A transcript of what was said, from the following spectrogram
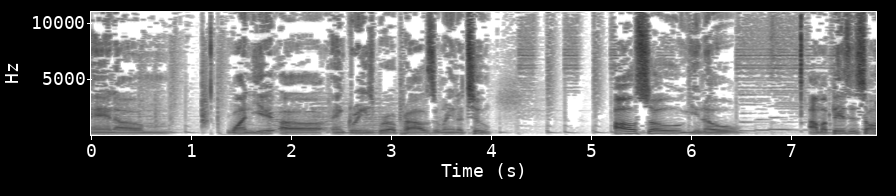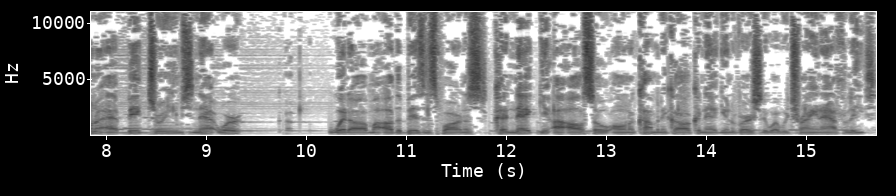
and um, one year uh, in Greensboro Prowlers Arena too. Also, you know, I'm a business owner at Big Dreams Network with uh, my other business partners. Connect. I also own a company called Connect University where we train athletes.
